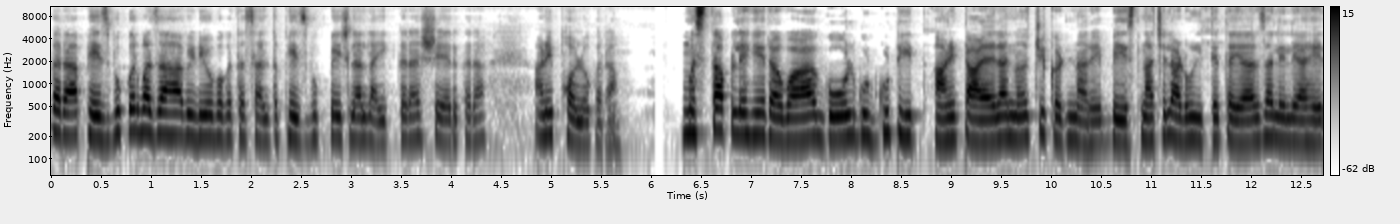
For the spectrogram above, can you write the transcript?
करा. फेसबुकवर माझा हा व्हिडिओ बघत असाल तर फेसबुक पेजला लाईक करा शेअर करा आणि फॉलो करा. मस्त आपले हे रवाळ गोल गुटगुटीत आणि टाळ्याला न चिकटणारे बेसनाचे लाडू इथे तयार झालेले आहेत.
